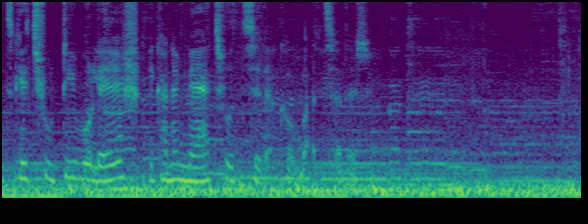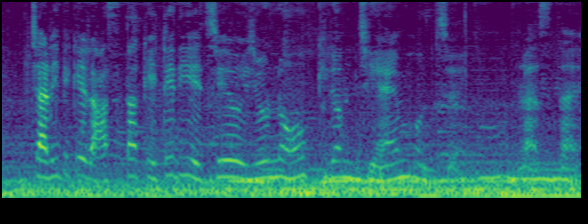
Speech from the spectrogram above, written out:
আজকে ছুটি বলে এখানে ম্যাচ হচ্ছে, দেখো বাচ্চাদের। চারিদিকে রাস্তা কেটে দিয়েছে, ওই জন্য কিরম জ্যাম হচ্ছে রাস্তায়।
